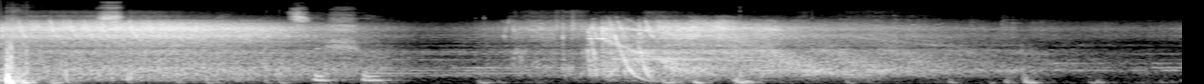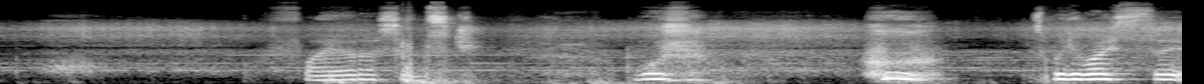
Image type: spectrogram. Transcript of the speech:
Так, це- що? Fire Essence. Боже. Фух. Сподіваюсь, це,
